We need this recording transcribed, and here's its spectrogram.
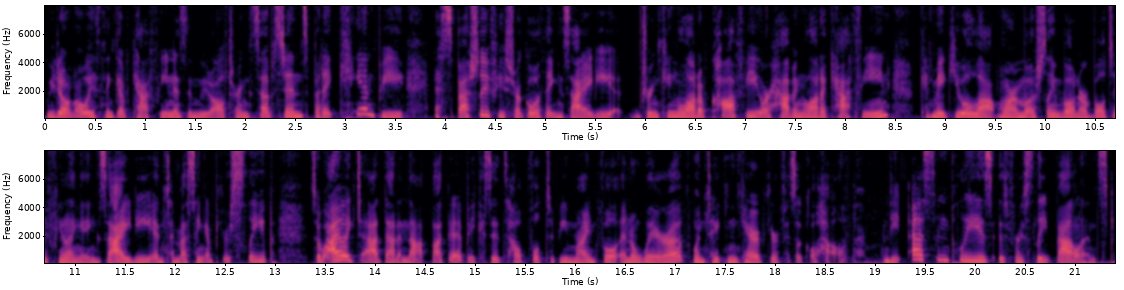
We don't always think of caffeine as a mood altering substance, but it can be, especially if you struggle with anxiety. Drinking a lot of coffee or having a lot of caffeine can make you a lot more emotionally vulnerable to feeling anxiety and to messing up your sleep. So I like to add that in that bucket because it's helpful to be mindful and aware of when taking care of your physical health. The S in please is for sleep balanced.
